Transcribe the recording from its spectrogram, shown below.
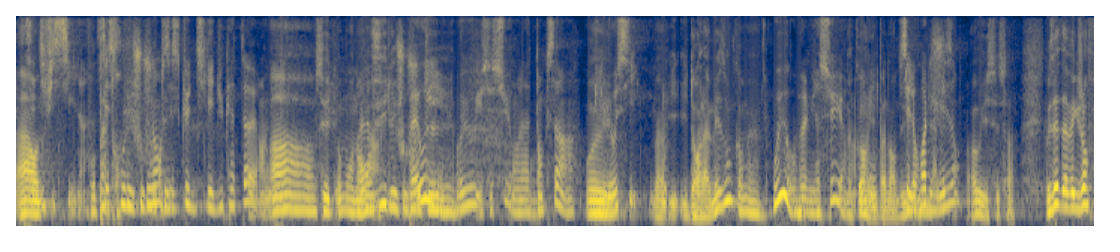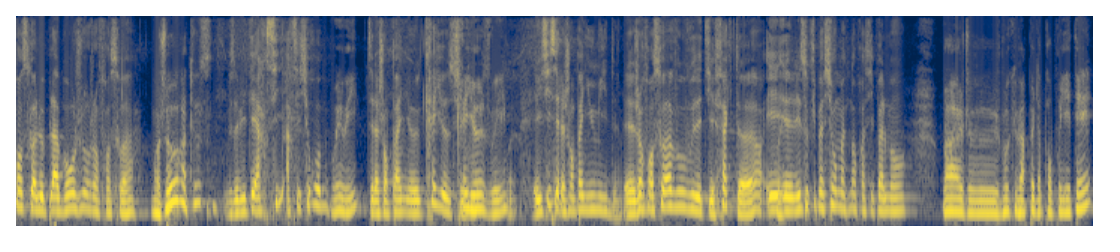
ah, c'est difficile. Faut pas trop les chouchouter. Non, c'est ce que dit l'éducateur. Ah, c'est, oh, on a envie de les chouchouter. Bah oui, oui, oui, c'est sûr, on attend que ça. Hein. lui aussi. Bah, il, dort à la maison quand même. Oui, oh, bah, bien sûr. D'accord, il n'est pas dans C'est le roi de la maison. Ah oui, c'est ça. Vous êtes avec Jean-François Leplat. Bonjour Jean-François. Bonjour à tous. Vous habitez Arcy, Arcy-sur-Aube Oui, oui. C'est la Champagne euh, crayeuse. Crayeuse, oui. Et ici, c'est la Champagne humide. Jean-François, vous, vous étiez facteur. Et, les occupations maintenant principalement bah, je m'occupe un peu de la propriété.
